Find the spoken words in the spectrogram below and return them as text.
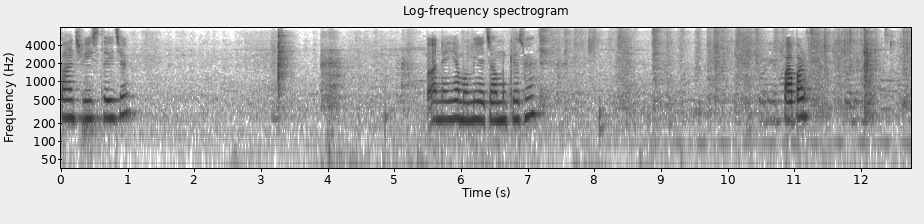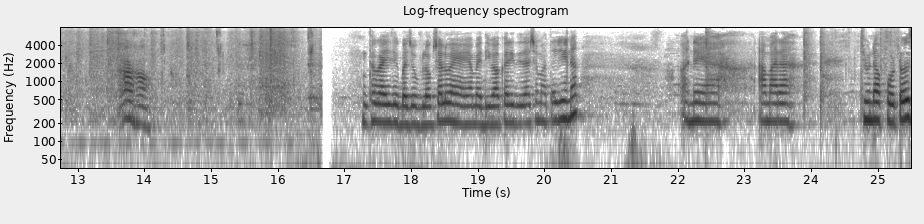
પાંચ વીસ થઈ છે અને અહીંયા મમ્મીએ ચા મૂક્યો છે પાપડ. હા હા તો ગાઈઝ એક બાજુ બ્લોગ ચાલુ. અહીંયા મેં દીવા કરી દીધા છે માતાજીના. અને આ- મારા જૂના ફોટોઝ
